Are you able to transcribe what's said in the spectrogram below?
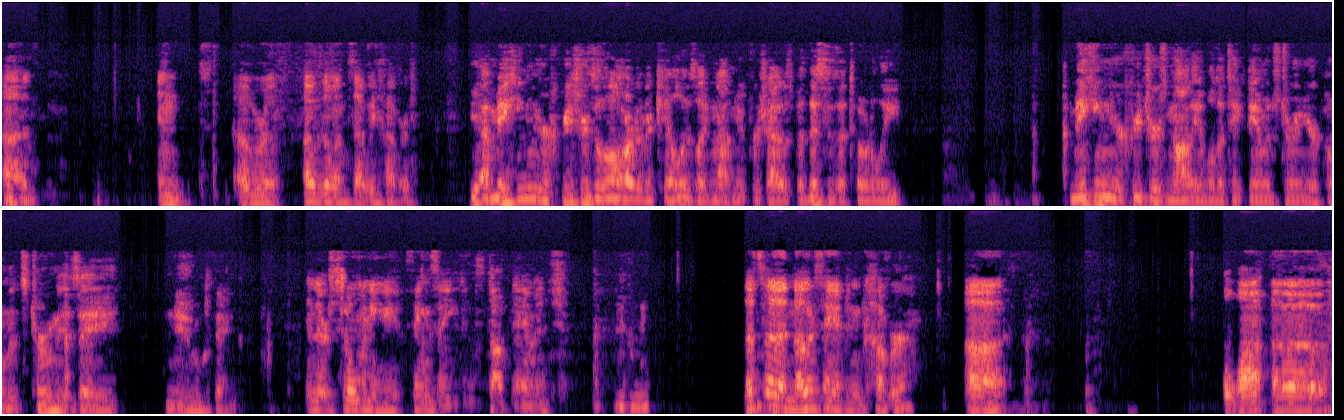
uh, Mhm. and over of the ones that we've covered, Yeah, making your creatures a little harder to kill is like not new for shadows, but this is a totally making your creatures not able to take damage during your opponent's turn is a new thing. and there's so many things that you can stop damage. That's another thing I didn't cover. Uh, a lot. of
